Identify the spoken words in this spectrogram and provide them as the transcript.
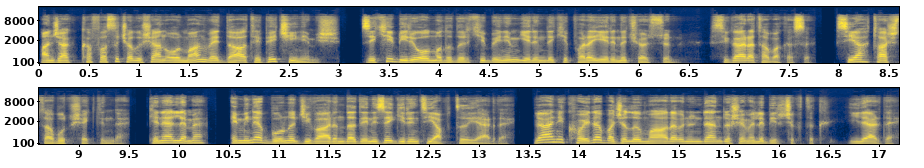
Ancak kafası çalışan orman ve dağ tepe çiğnemiş. Zeki biri olmalıdır ki benim yerimdeki para yerini çözsün. Sigara tabakası, siyah taş tabut şeklinde. Genelleme, Emine Burnu civarında denize girinti yaptığı yerde. Lani koyda bacalı mağara önünden döşemeli bir çıktık. İleride,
